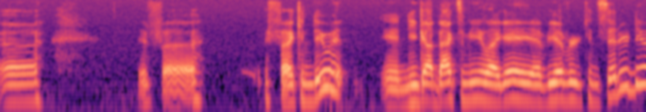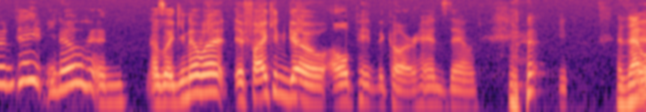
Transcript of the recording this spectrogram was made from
Uh, if uh, if I can do it, and he got back to me like, "Hey, have you ever considered doing paint?" You know, and I was like, "You know what? If I can go, I'll paint the car, hands down." Is that Yeah.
